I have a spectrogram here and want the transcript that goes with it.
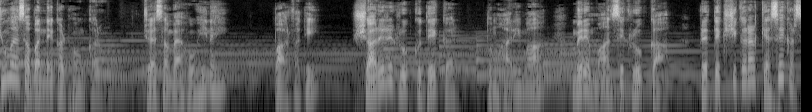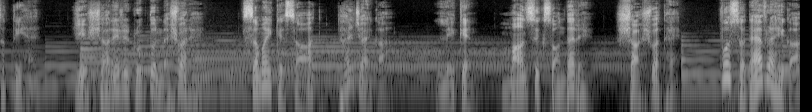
क्यों ऐसा बनने का ढोंग करूँ? जैसा मैं हूँ ही नहीं। पार्वती, शारीरिक रूप को देखकर तुम्हारी माँ मेरे मानसिक रूप का प्रत्यक्षीकरण कैसे कर सकती है? ये शारीरिक रूप तो नश्वर है। समय के साथ ढल जाएगा। लेकिन मानसिक सौंदर्य शाश्वत है। वो सदैव रहेगा।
